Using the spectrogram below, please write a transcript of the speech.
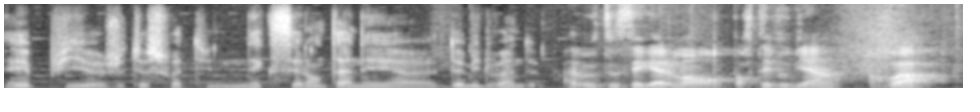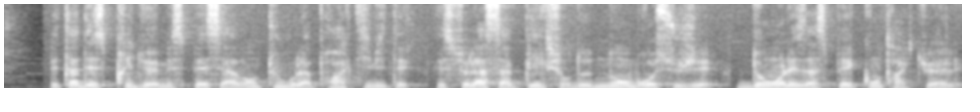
Et puis, euh, je te souhaite une excellente année 2022. À vous tous également. Portez-vous bien. Au revoir. L'état d'esprit du MSP, c'est avant tout la proactivité, et cela s'applique sur de nombreux sujets, dont les aspects contractuels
